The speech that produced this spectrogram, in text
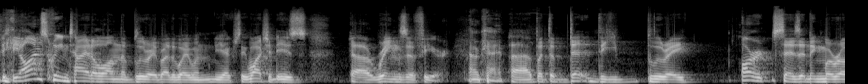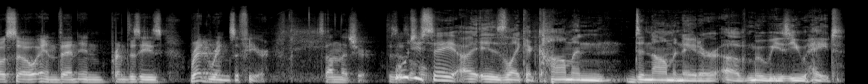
the on-screen title on the Blu-ray. By the way, when you actually watch it, is uh, Rings of Fear. Okay. Uh, but the, the the Blu-ray art says Enigma Rosso, and then in parentheses Red Rings of Fear. So I'm not sure. This what would you say uh, is like a common denominator of movies you hate?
